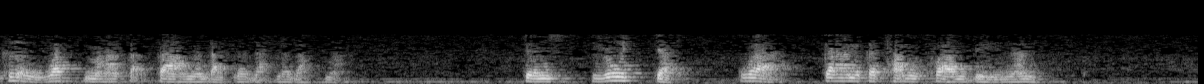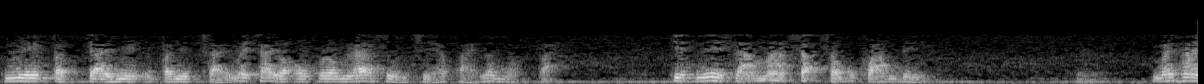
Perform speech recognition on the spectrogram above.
เครื่องวัดมาตามระดับระดับระดับมาจนรู้จักว่าการกระทำความดีนั้น มีปัจจัยมีอุปนิสัยไม่ใช่ว่าอบรมแล้วสูญเสียไปแล้วหมดไป จิตนี้สามารถสะสมความดี ไม่ให้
